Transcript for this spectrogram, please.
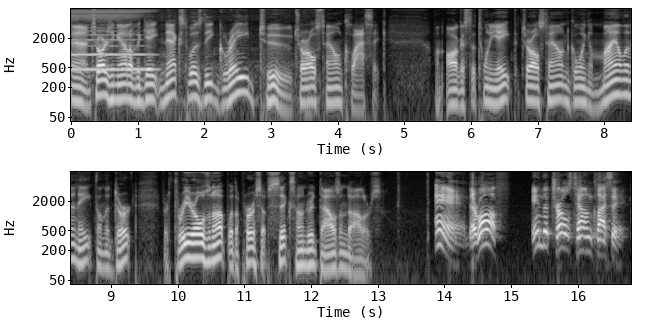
And charging out of the gate next was the Grade 2 Charlestown Classic on August the 28th Charlestown, going a mile and an eighth on the dirt for three year olds and up with a purse of $600,000. And they're off in the Charlestown Classic.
